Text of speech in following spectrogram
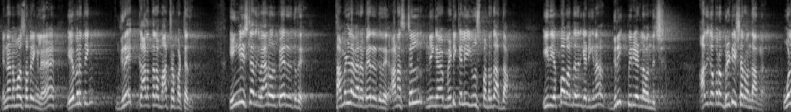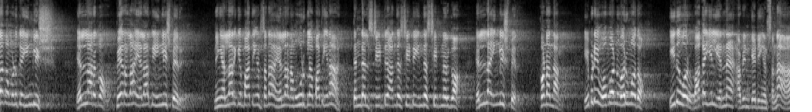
என்னென்னமோ சொல்றீங்களே எவ்ரி திங் கிரேக் காலத்துல மாற்றப்பட்டது. இங்கிலீஷ்ல அதுக்கு வேற ஒரு பேர் இருக்குது. தமிழில் வேறு பேர் இருக்குது. ஆனால் ஸ்டில் நீங்கள் மெடிக்கலி யூஸ் பண்ணுறது அதுதான் இது எப்போ வந்ததுன்னு கேட்டிங்கன்னா கிரீக் பீரியடில் வந்துச்சு. அதுக்கப்புறம் பிரிட்டிஷர் வந்தாங்க. உலகம் முழுக்க இங்கிலீஷ் எல்லாருக்கும். பேரெல்லாம் எல்லாருக்கும் இங்கிலீஷ் பேர். நீங்கள் எல்லாருக்கும் பார்த்தீங்கன்னு சொன்னால் எல்லாம் நம்ம ஊருக்குலாம் பார்த்தீங்கன்னா டெண்டல் ஸ்ட்ரீட் அந்த ஸ்ட்ரீட் இந்த ஸ்ட்ரீட்னு இருக்கும். எல்லாம் இங்கிலீஷ் பேர். கொண்டு வந்தாங்க. இப்படி ஒவ்வொன்று வரும்போதும் இது ஒரு வகையில் என்ன அப்படின்னு கேட்டிங்கன்னு சொன்னால்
